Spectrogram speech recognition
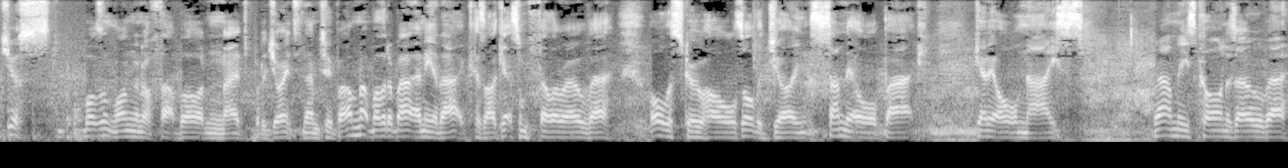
Just wasn't long enough that board and I had to put a joint in them too but I'm not bothered about any of that because I'll get some filler over all the screw holes all the joints sand it all back get it all nice round these corners over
